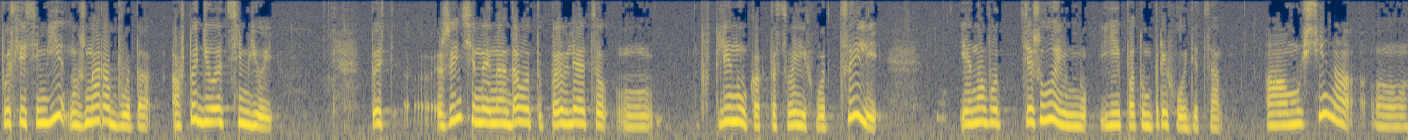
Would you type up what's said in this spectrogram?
После семьи нужна работа. А что делать с семьей? То есть э, женщина иногда вот появляется в плену как-то своих вот целей, и она вот тяжело ему, ей потом приходится. А мужчина, э,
